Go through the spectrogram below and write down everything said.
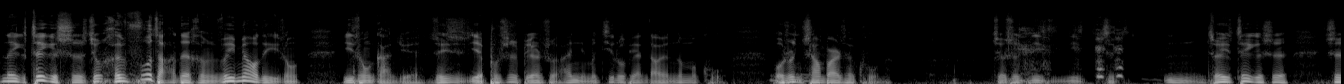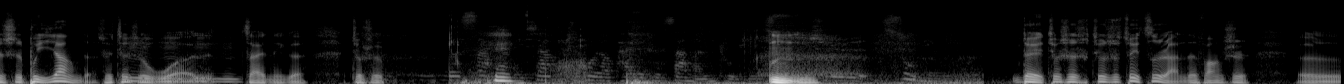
那个这个是就很复杂的、很微妙的一种一种感觉，所以也不是别人说哎，你们纪录片导演那么苦，我说你上班才苦呢，就是你你这 嗯，所以这个是是是不一样的，所以这是嗯我嗯嗯。在那个就是，嗯。你下之后要拍的是萨满的主题，嗯。对，就是就是最自然的方式，呃，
